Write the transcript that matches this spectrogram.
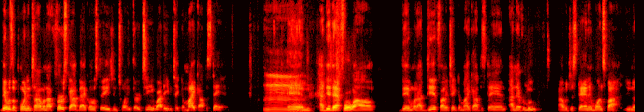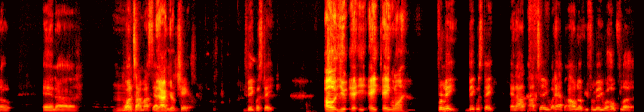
there was a point in time when I first got back on stage in 2013 where I didn't even take the mic out the stand. Mm. And I did that for a while. Then when I did finally take the mic out the stand, I never moved. I would just stand in one spot, you know. And uh one Mm. time I sat Yeah, in the chair. Big mistake. Oh, you eight eight, eight one. for me, big mistake. And I, I'll tell you what happened. I don't know if you're familiar with Hope Flood.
